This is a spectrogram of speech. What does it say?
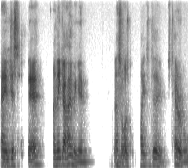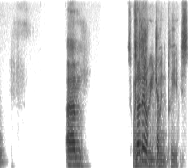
and Mm. just sit there and then go home again. That's what I was paid to do. It's terrible. Um, So when so did then you I- the police?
